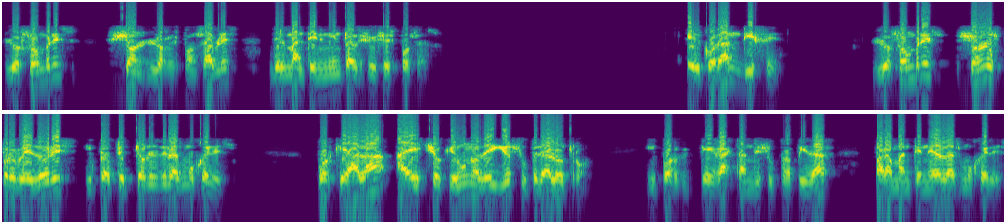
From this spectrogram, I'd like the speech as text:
los hombres son los responsables del mantenimiento de sus esposas. El Corán dice, los hombres son los proveedores y protectores de las mujeres, porque Alá ha hecho que uno de ellos supere al otro, y porque gastan de su propiedad para mantener a las mujeres.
